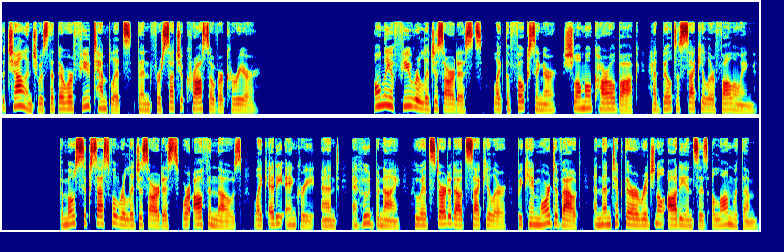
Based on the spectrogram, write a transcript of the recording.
The challenge was that there were few templates then for such a crossover career. Only a few religious artists, like the folk singer Shlomo Carlebach, had built a secular following. The most successful religious artists were often those, like Etti Ankri and Ehud Bana'i, who had started out secular, became more devout, and then took their original audiences along with them.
